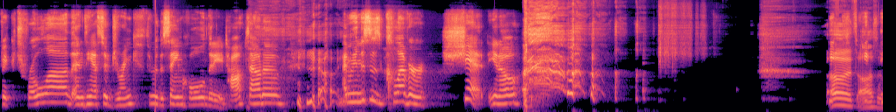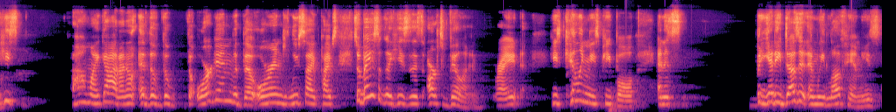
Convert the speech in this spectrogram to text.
Victrola and he has to drink through the same hole that he talks out of. yeah. I mean, this is clever shit, you know? Oh, it's He- awesome. he's oh my god, I don't the the the organ with the orange lucite pipes. So basically, he's this arch villain, right? He's killing these people, and it's but yet he does it, and we love him. He's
